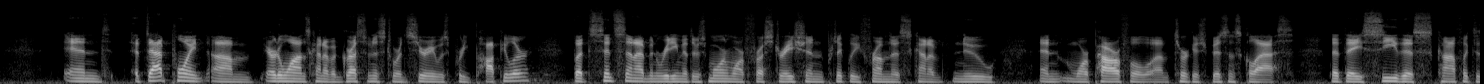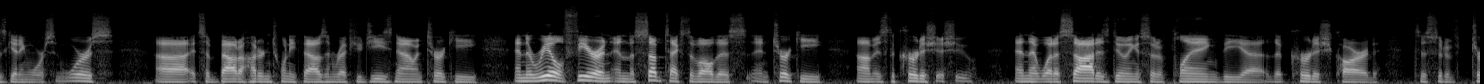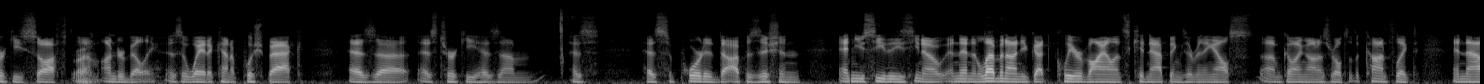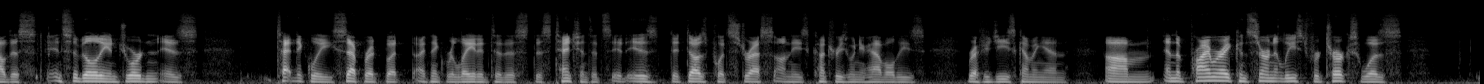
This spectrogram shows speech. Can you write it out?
and at that point, um, Erdogan's kind of aggressiveness towards Syria was pretty popular. But since then, I've been reading that there's more and more frustration, particularly from this kind of new and more powerful um, Turkish business class, that they see this conflict is getting worse and worse. Uh, it's about 120,000 refugees now in Turkey. And the real fear and, and the subtext of all this in Turkey um, is the Kurdish issue. And that what Assad is doing is sort of playing the, uh, the Kurdish card to sort of Turkey's soft um, underbelly as a way to kind of push back as, uh, as Turkey has, um, has, has supported the opposition. And you see these, you know, and then in Lebanon, you've got clear violence, kidnappings, everything else um, going on as a result of the conflict. And now this instability in Jordan is technically separate, but I think related to this this tensions. It's it is it does put stress on these countries when you have all these refugees coming in. Um, and the primary concern, at least for Turks, was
